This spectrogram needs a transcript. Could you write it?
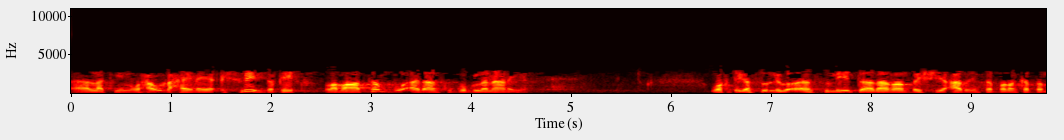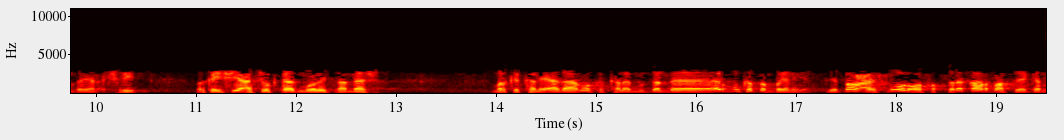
laakiin waxa u dhaxaynaya cishriin daqiiqa labaatan buu adaanku goglanaanaya. Waktiga sunigu suniyiintu adaamaan bay shiicadu inta badan ka dambeeyaan cishriin. Marka in shiica joogtaad moodeysaa meesha. Marka kani adaamo ka kale muddo dheer buu ka dambeynaya. Dee dabcan isma wada waafaqsane qaar baa seegan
